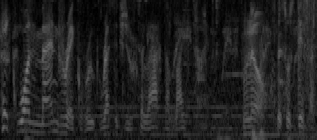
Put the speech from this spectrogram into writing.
take one mandrake root recipes to last a lifetime. No, this was different.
